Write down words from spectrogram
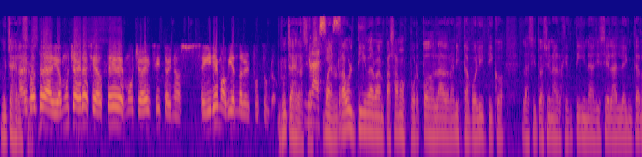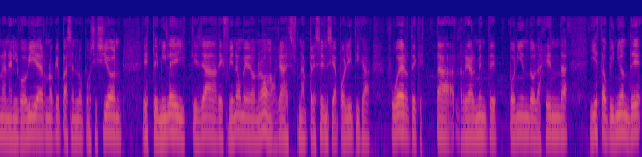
Muchas gracias. Al contrario, muchas gracias a ustedes, mucho éxito y nos seguiremos viendo en el futuro. Muchas gracias. gracias. Bueno, Raúl Timerman, pasamos por todos lados, analista político, la situación argentina, Gisela, la interna en el gobierno, qué pasa en la oposición, este Milei que ya de fenómeno no, ya es una presencia política fuerte que está realmente poniendo la agenda y esta opinión de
